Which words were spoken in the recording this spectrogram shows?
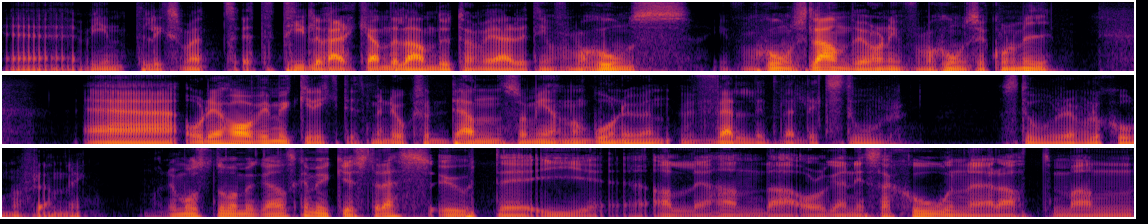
Eh, vi är inte liksom ett, ett tillverkande land utan vi är ett informations, informationsland. Vi har en informationsekonomi. Eh, och det har vi mycket riktigt, men det är också den som genomgår nu en väldigt, väldigt stor, stor revolution och förändring. Det måste vara ganska mycket stress ute i allehanda organisationer att man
